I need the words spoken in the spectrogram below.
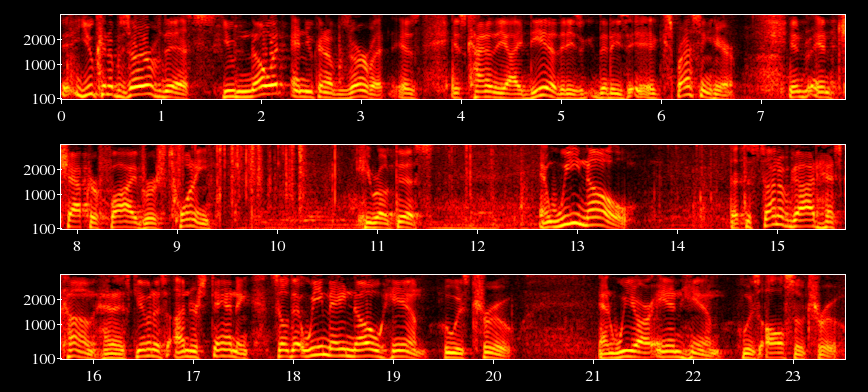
You can observe this. You know it, and you can observe it. Is is kind of the idea that he's that he's expressing here. In, in chapter five, verse twenty, he wrote this. And we know that the Son of God has come and has given us understanding so that we may know him who is true. And we are in him who is also true.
